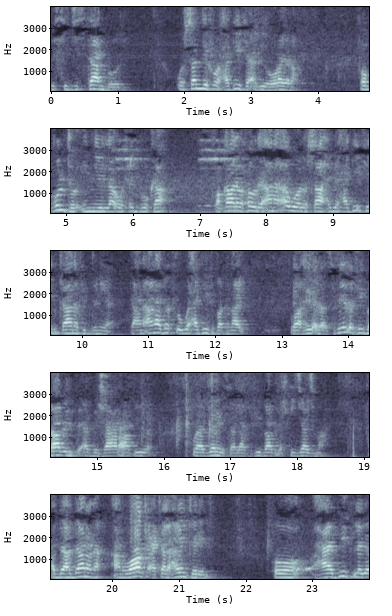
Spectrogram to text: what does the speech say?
bsijistan buri usanifu xadiiثa abi hurayra faqultu inii la uxibuka faqaala wuxuu ri ana awalu saaxibi xadiiثin kana fi dunya yani anaa dadka uga xadiid badnaay waa riyadaas riyada fi baab bishaaraat iyo waa galaysa lakin fi baab اxtijaaj maa hadda haddaanan aan waaqic kala hayn karin oo axaadiis laga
